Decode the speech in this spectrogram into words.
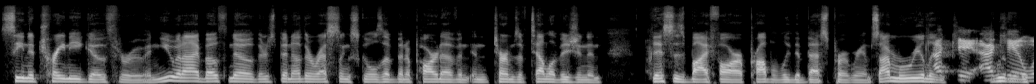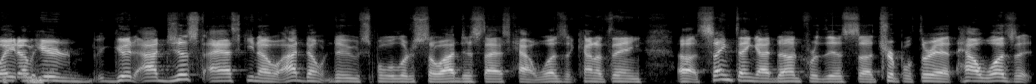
seen a trainee go through. And you and I both know there's been other wrestling schools I've been a part of in, in terms of television, and this is by far probably the best program. So I'm really I can't. I really can't wait. I'm here. Good. I just ask. You know, I don't do spoilers, so I just ask how was it, kind of thing. Uh, same thing I done for this uh, triple threat. How was it?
